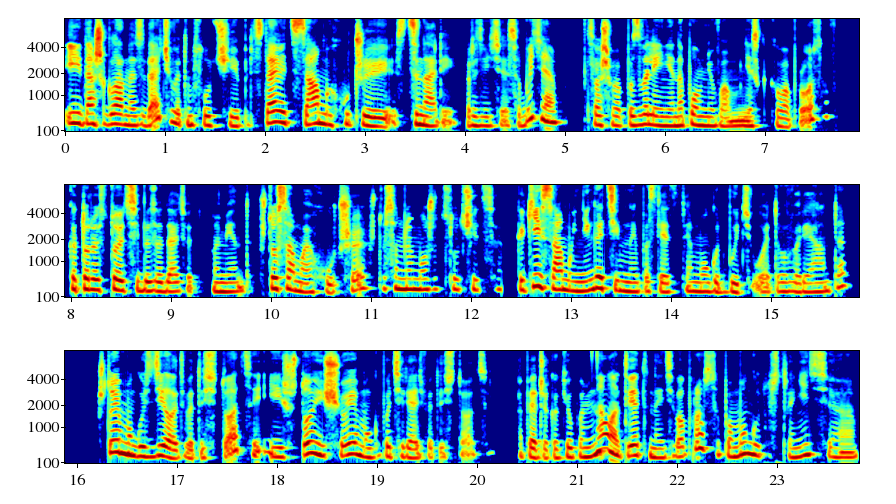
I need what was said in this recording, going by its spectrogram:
И наша главная задача в этом случае представить самый худший сценарий развития события С вашего позволения напомню вам несколько вопросов, которые стоит себе задать в этот момент. Что самое худшее, что со мной может случиться? Какие самые негативные последствия могут быть у этого варианта? Что я могу сделать в этой ситуации и что еще я могу потерять в этой ситуации? Опять же, как я упоминала, ответы на эти вопросы помогут устранить э,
